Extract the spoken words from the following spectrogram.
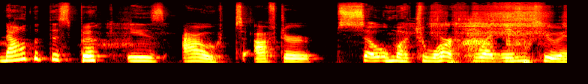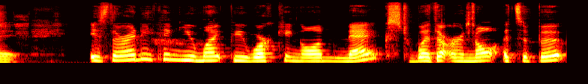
now that this book is out after so much work went into it is there anything you might be working on next? Whether or not it's a book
